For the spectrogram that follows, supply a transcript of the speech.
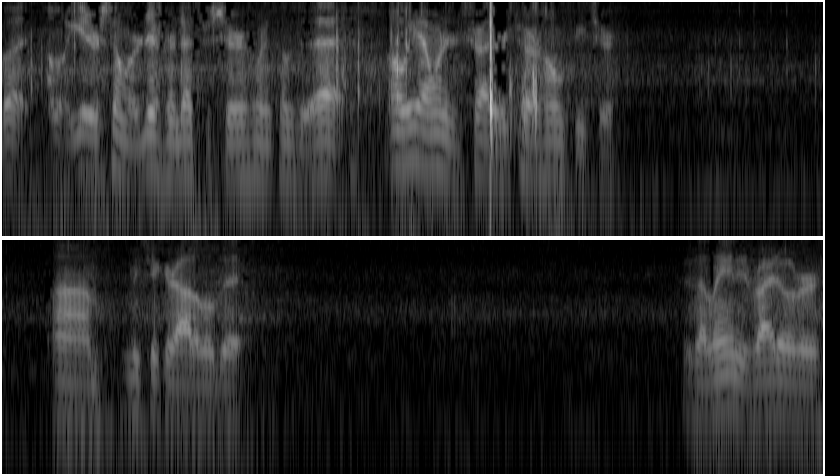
But I'm gonna get her somewhere different, that's for sure, when it comes to that. Oh yeah, I wanted to try the return home feature. Um, let me take her out a little bit. Because I landed right over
